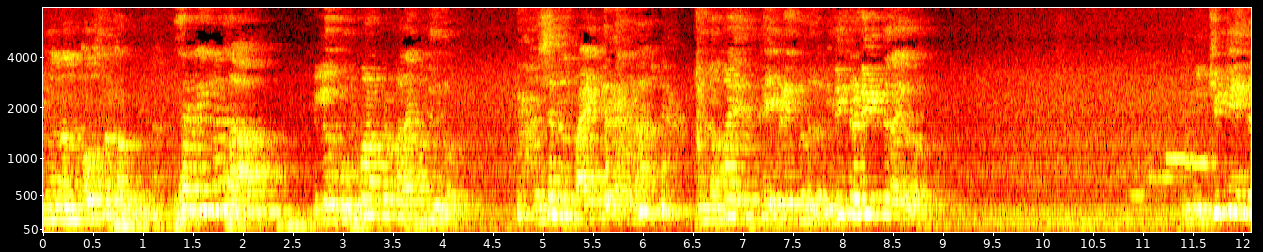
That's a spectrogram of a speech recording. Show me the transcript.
ಇನ್ನು ನಾನು ತೋರಿಸ್ಬೇಕಾಗುತ್ತಿಲ್ಲ ಸರ್ ಇಲ್ಲ. ಇಲ್ಲಿ ಗುಂಪು ಮಾಡ್ಕೊಂಡು ಮನೆಗೆ ಬಂದಿದ್ರು. ಕ್ವಶನ್ ಪಾಯಿಂಟ್ ನಮ್ಮ ಎದ್ದು ಕೈ ಬಿಡಿ ಬಂದ್ರು ಇದಕ್ಕೆ ರೆಡಿ ಇರ್ತಾರ ಇವರು? ಚೀಟಿಯಿಂದ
